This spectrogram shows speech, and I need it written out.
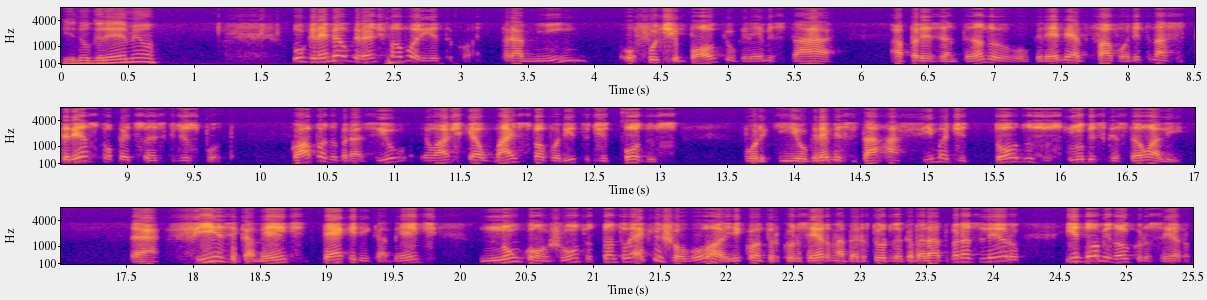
E no Grêmio? O Grêmio é o grande favorito. Para mim, o futebol que o Grêmio está apresentando, o Grêmio é favorito nas três competições que disputa. Copa do Brasil, eu acho que é o mais favorito de todos, porque o Grêmio está acima de todos os clubes que estão ali. É, fisicamente, tecnicamente, num conjunto, tanto é que jogou aí contra o Cruzeiro na abertura do Campeonato Brasileiro e dominou o Cruzeiro.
